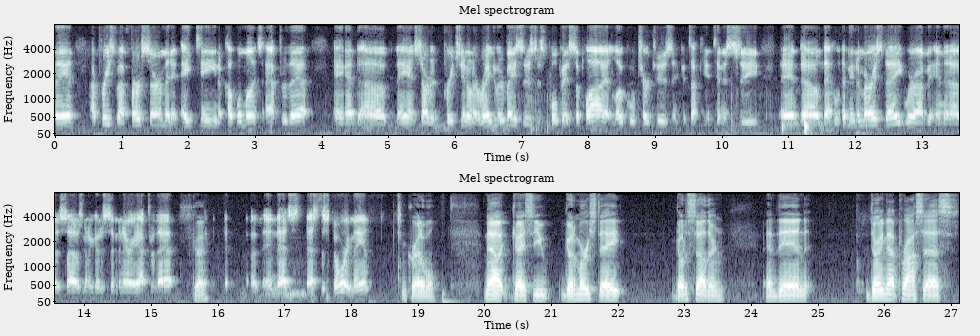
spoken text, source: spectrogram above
man, I preached my first sermon at 18, a couple months after that and uh, man started preaching on a regular basis, just pulpit supply and local churches in Kentucky and Tennessee, and um, that led me to Murray State, where I and then I decided I was going to go to seminary after that. Okay, uh, and that's that's the story, man. Incredible. Now, okay, so you go to Murray State, go to Southern, and then during that process,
